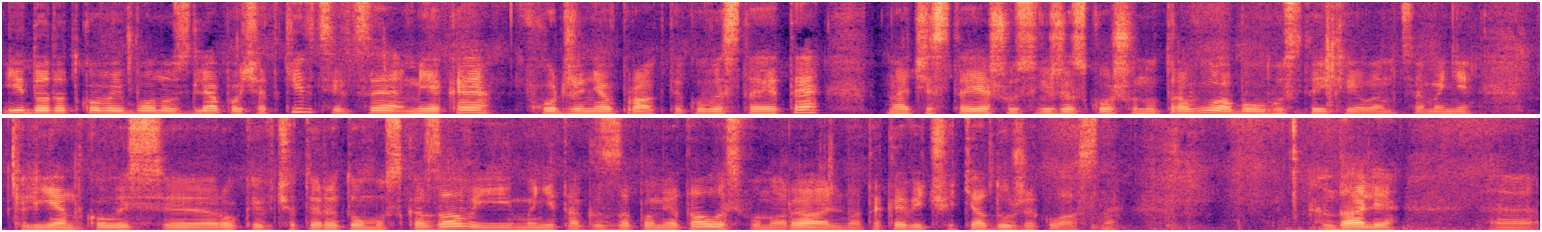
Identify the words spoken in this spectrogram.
І додатковий бонус для початківців це м'яке входження в практику. Ви стаєте, наче стаєш у свіжескошену траву або в густий килим. Це мені клієнт колись е, років 4 тому сказав, і мені так запам'яталось, воно реально таке відчуття дуже класне. Далі. е,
